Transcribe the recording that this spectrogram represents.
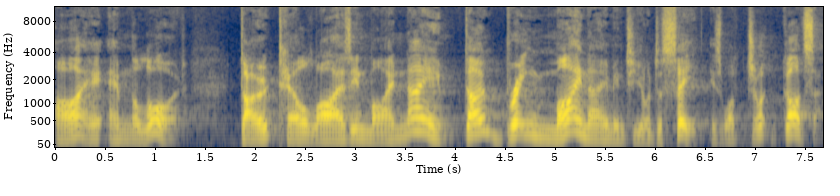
I am the Lord. Don't tell lies in my name. Don't bring my name into your deceit, is what God's saying.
